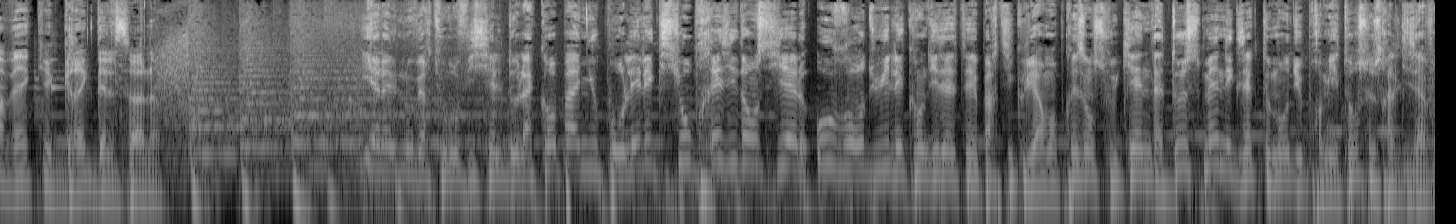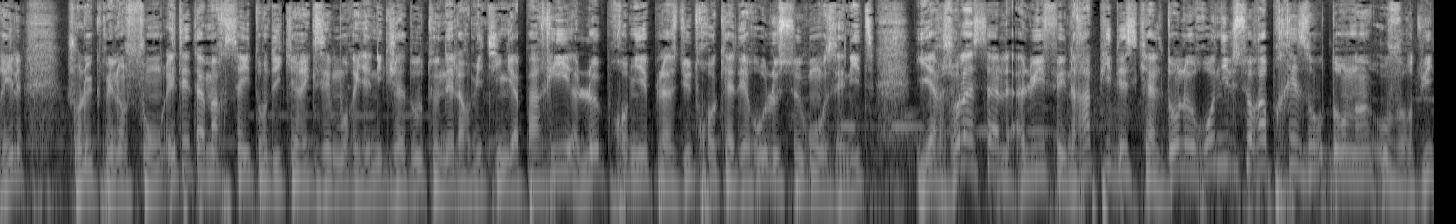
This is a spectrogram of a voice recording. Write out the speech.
avec Greg Delsol. Il y a une ouverture officielle de la campagne pour l'élection présidentielle. Aujourd'hui, les candidats étaient particulièrement présents ce week-end, à deux semaines exactement du premier tour. Ce sera le 10 avril. Jean-Luc Mélenchon était à Marseille, tandis qu'Éric Zemmour et Yannick Jadot tenaient leur meeting à Paris. Le premier place du Trocadéro, le second au Zénith. Hier, Jean Lassalle a lui fait une rapide escale dans le Rhône. Il sera présent dans l'un aujourd'hui.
